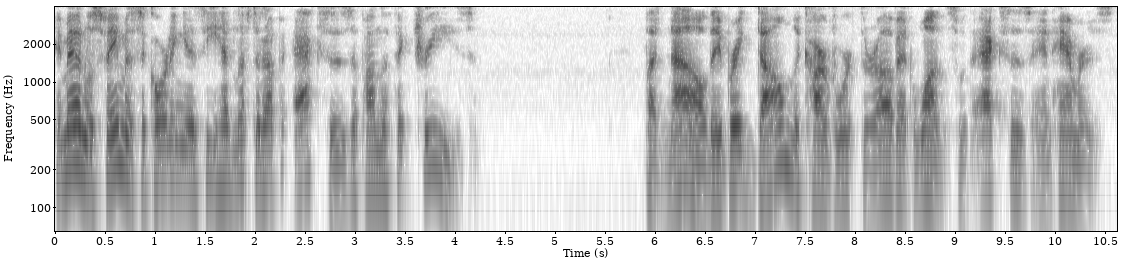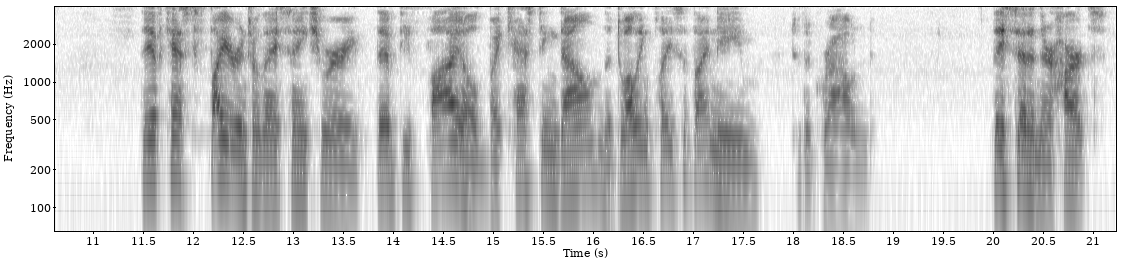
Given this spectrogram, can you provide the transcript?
A man was famous according as he had lifted up axes upon the thick trees. But now they break down the carved work thereof at once with axes and hammers. They have cast fire into thy sanctuary. They have defiled by casting down the dwelling place of thy name to the ground. They said in their hearts,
